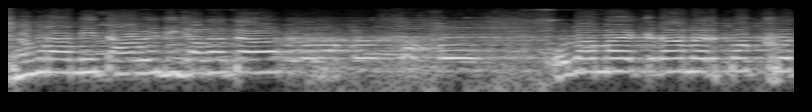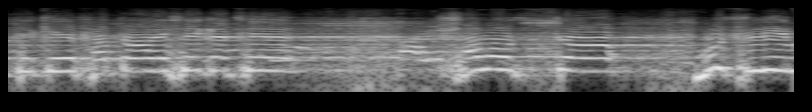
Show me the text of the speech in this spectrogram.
সংগ্রামী তাওহিদি জনতা ওলামা একরামের পক্ষ থেকে ফতোয়া এসে গেছে সমস্ত মুসলিম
